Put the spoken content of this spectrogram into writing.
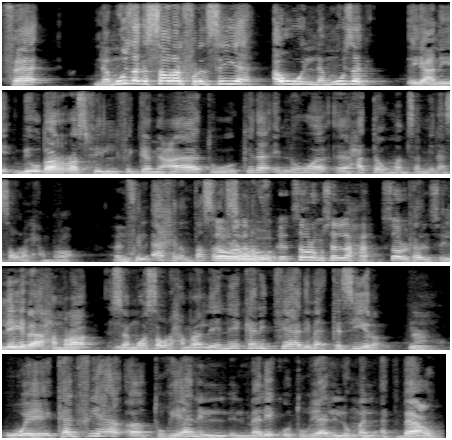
فنموذج الثورة الفرنسية أول نموذج يعني بيدرس في في الجامعات وكده إن هو آه، حتى هم مسمينها الثورة الحمراء. أيوة. وفي الآخر انتصرت ثورة دمويه كانت ثورة مسلحة الثورة الفرنسية. ليه بقى حمراء؟ سموها ثورة حمراء لأن هي كانت فيها دماء كثيرة. نعم وكان فيها آه، طغيان ال- الملك وطغيان اللي هم اتباعه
